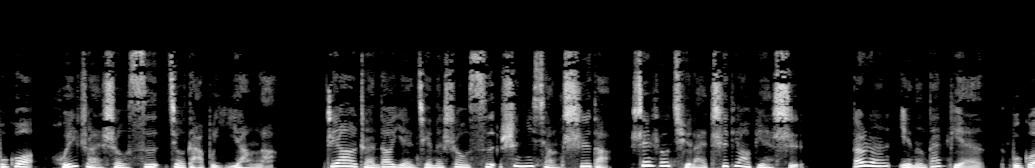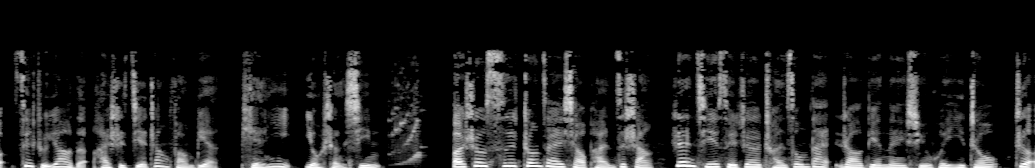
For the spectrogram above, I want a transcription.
不过，回转寿司就大不一样了，只要转到眼前的寿司是你想吃的，伸手取来吃掉便是。当然也能单点，不过最主要的还是结账方便、便宜又省心。把寿司装在小盘子上，任其随着传送带绕店内巡回一周，这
